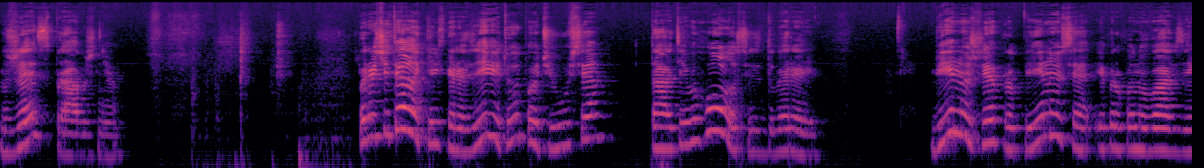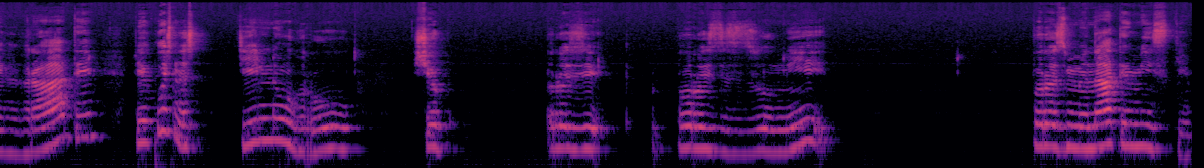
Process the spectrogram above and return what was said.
вже справжня. Перечитала кілька разів і тут почувся татів голос із дверей. Він уже прокинувся і пропонував зіграти в якусь настільну гру, щоб розі... порозумі... порозминати мізки.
